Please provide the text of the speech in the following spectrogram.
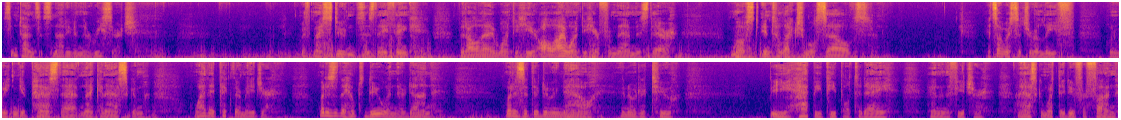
Sometimes it's not even their research. With my students, as they think that all I want to hear, all I want to hear from them is their most intellectual selves, it's always such a relief when we can get past that and I can ask them why they pick their major. What is it they hope to do when they're done? What is it they're doing now in order to be happy people today and in the future. I ask them what they do for fun.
